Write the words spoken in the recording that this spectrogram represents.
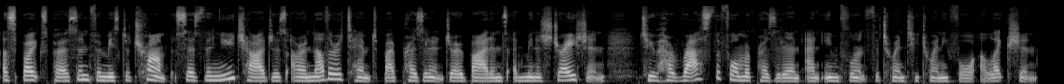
A spokesperson for Mr. Trump says the new charges are another attempt by President Joe Biden's administration to harass the former president and influence the 2024 election.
